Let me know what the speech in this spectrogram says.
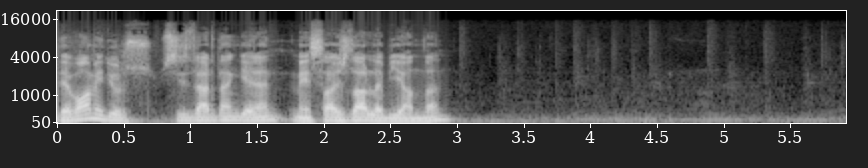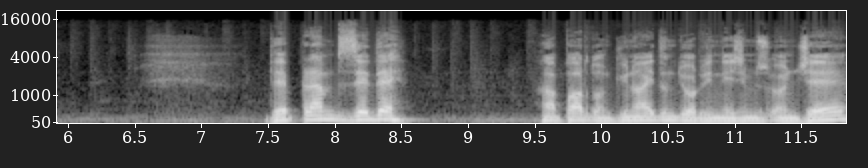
Devam ediyoruz sizlerden gelen mesajlarla bir yandan. Deprem zede. Ha pardon günaydın diyor dinleyicimiz önce.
